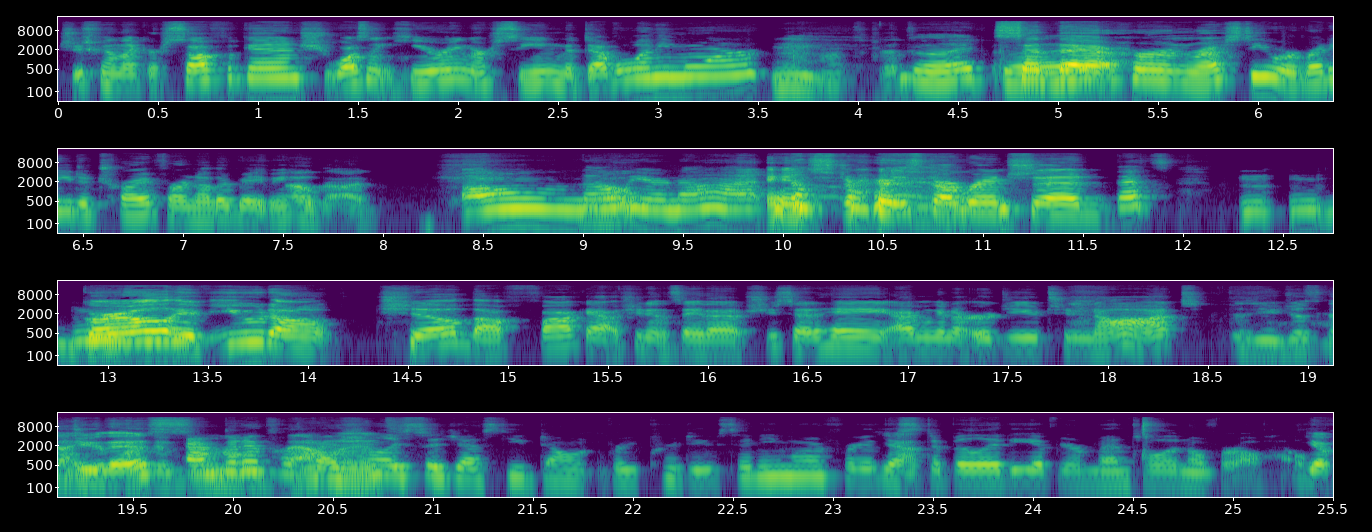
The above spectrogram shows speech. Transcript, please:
She was feeling like herself again. She wasn't hearing or seeing the devil anymore. Mm. Oh, that's good. Good, good. Said that her and Rusty were ready to try for another baby. Oh God. Oh no, No. you're not. And Star Starbranch said That's Mm-mm-mm. Girl, mm. if you don't chill the fuck out. She didn't say that. She said, "Hey, I'm gonna urge you to not." Because you just got Do this. I'm gonna hormones balanced. professionally suggest you don't reproduce anymore for the Yeah. stability of your mental and overall health. Yep.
